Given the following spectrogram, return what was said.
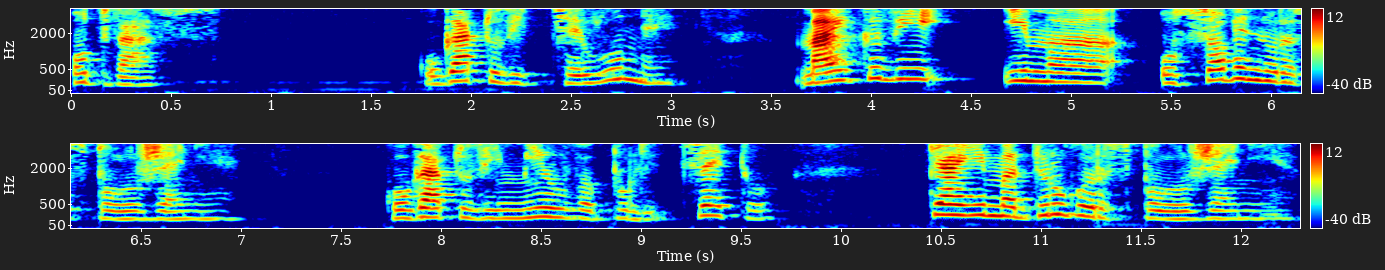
от вас. Когато ви целуне, майка ви има особено разположение. Когато ви милва по лицето, тя има друго разположение.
